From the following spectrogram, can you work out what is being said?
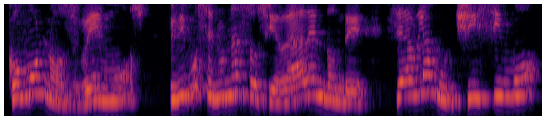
cómo nos vemos? Vivimos en una sociedad en donde se habla muchísimo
